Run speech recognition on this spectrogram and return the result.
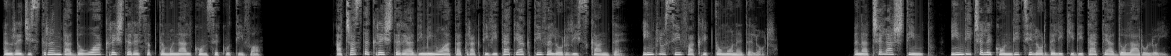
înregistrând a doua creștere săptămânal consecutivă. Această creștere a diminuat atractivitatea activelor riscante, inclusiv a criptomonedelor. În același timp, indicele condițiilor de lichiditate a dolarului,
